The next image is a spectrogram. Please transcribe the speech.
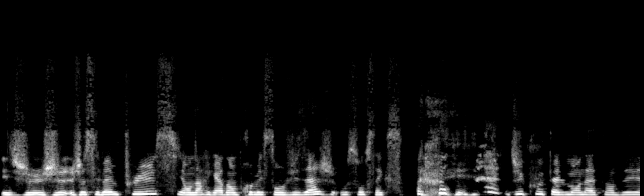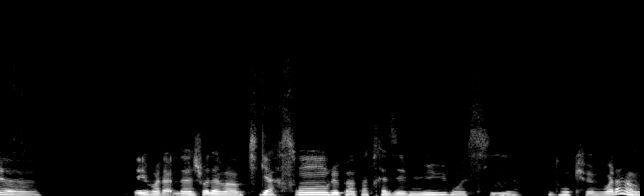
Et je, je, je sais même plus si on a regardé en premier son visage ou son sexe. du coup, tellement on attendait. Euh... Et voilà, la joie d'avoir un petit garçon, le papa très ému, moi aussi. Mm. Donc euh, voilà,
